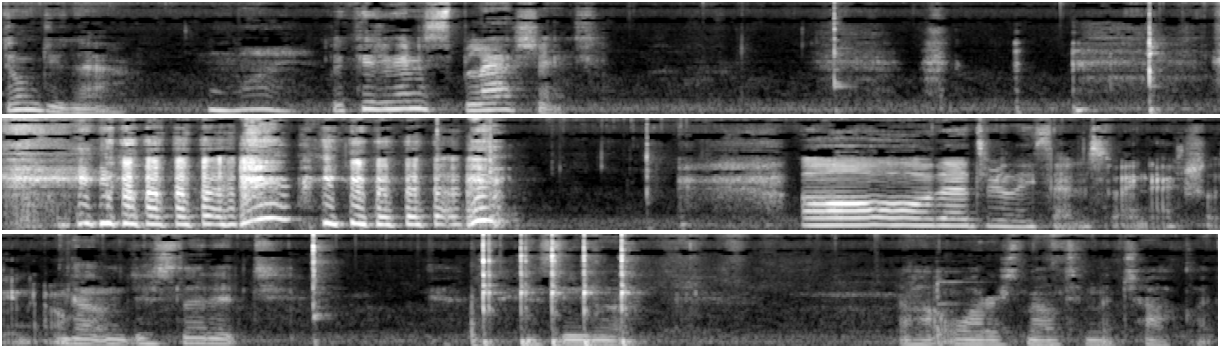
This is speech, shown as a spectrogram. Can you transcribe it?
Don't do that. My. Because you're going to splash it. oh, that's really satisfying, actually. Now. No, just let it. You see the, the hot water melt in the chocolate.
